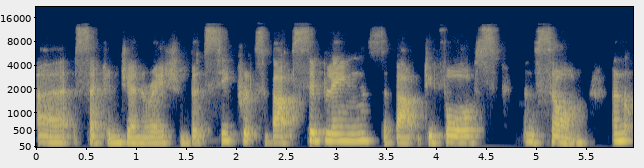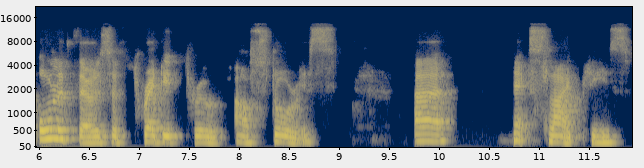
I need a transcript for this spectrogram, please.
uh, second generation, but secrets about siblings, about divorce, and so on. And all of those are threaded through our stories. Uh, next slide, please.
